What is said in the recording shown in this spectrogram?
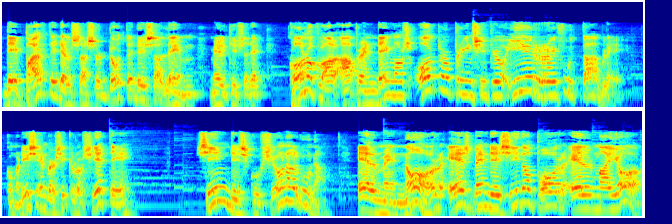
de parte del sacerdote de Salem, Melquisedec con lo cual aprendemos otro principio irrefutable. Como dice en versículo 7, sin discusión alguna, el menor es bendecido por el mayor.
